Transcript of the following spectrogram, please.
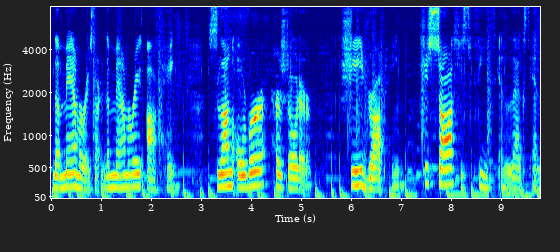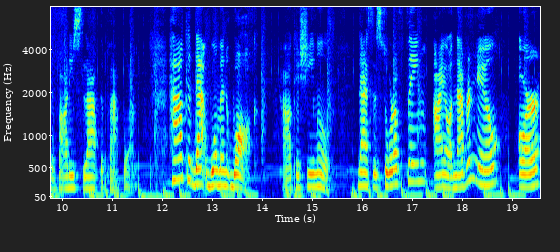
the memory, sorry, the memory of him slung over her shoulder. She dropped him. She saw his feet and legs and the body slap the platform. How could that woman walk? How could she move? That's the sort of thing I'll never know or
